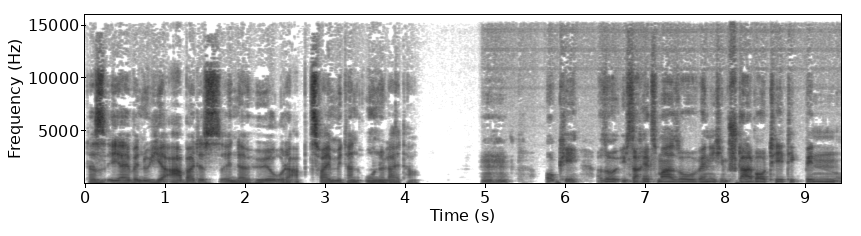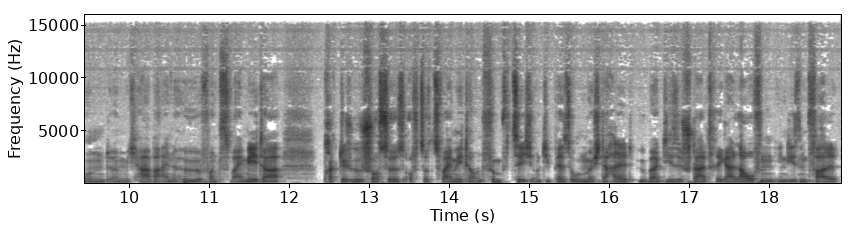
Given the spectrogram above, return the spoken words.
Das ist eher, wenn du hier arbeitest in der Höhe oder ab zwei Metern ohne Leiter. Mhm. Okay, also ich sage jetzt mal so, wenn ich im Stahlbau tätig bin und ähm, ich habe eine Höhe von zwei Meter praktische Geschosse ist oft so zwei Meter und fünfzig und die Person möchte halt über diese Stahlträger laufen. In diesem Fall,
